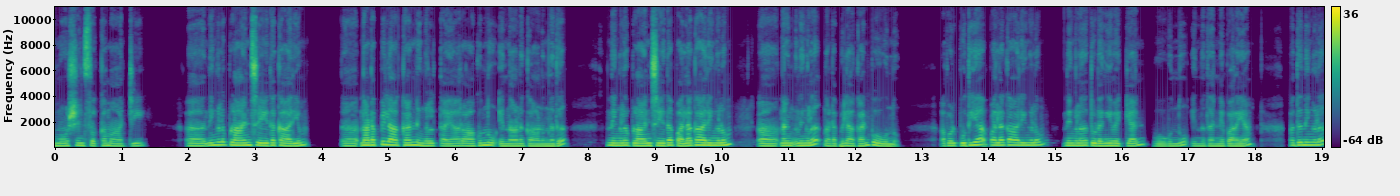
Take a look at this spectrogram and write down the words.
ഇമോഷൻസൊക്കെ മാറ്റി നിങ്ങൾ പ്ലാൻ ചെയ്ത കാര്യം നടപ്പിലാക്കാൻ നിങ്ങൾ തയ്യാറാകുന്നു എന്നാണ് കാണുന്നത്. നിങ്ങൾ പ്ലാൻ ചെയ്ത പല കാര്യങ്ങളും നിങ്ങൾ നടപ്പിലാക്കാൻ പോകുന്നു. അപ്പോൾ പുതിയ പല കാര്യങ്ങളും നിങ്ങൾ തുടങ്ങി വയ്ക്കാൻ പോകുന്നു എന്ന് തന്നെ പറയാം. അത് നിങ്ങൾ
